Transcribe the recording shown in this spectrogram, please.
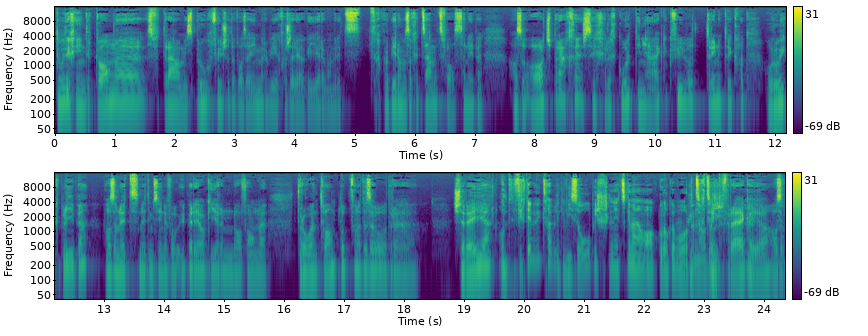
du dich hintergangen, das Vertrauen Missbrauch fühlst oder was auch immer, wie kannst du reagieren? Wenn wir jetzt, ich probiere mal so ein bisschen zusammenzufassen. Eben, also anzusprechen ist sicherlich gut, deine eigenen Gefühle, die du drin entwickelt, ruhig bleiben also nicht, nicht im Sinne von überreagieren und anfangen, drohend die Hand klopfen oder so, oder schreien. Und vielleicht eben wirklich überlegen, wieso bist du denn jetzt genau angelogen worden? Und sich oder? zu hinterfragen, ja. Also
